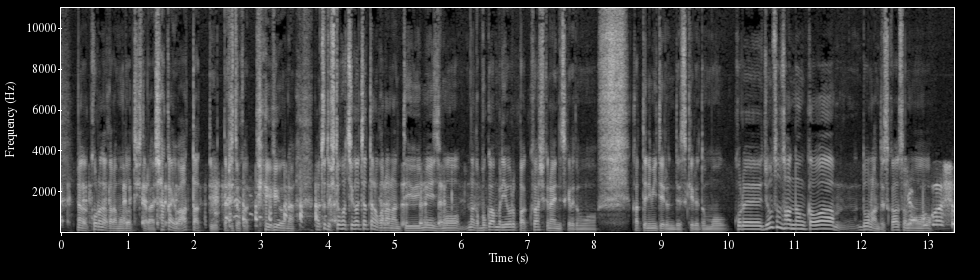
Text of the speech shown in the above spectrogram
なんかコロナから戻ってきたら社会はあったって言ったりとかっていうような、まあ、ちょっと人が違っちゃったのかななんていうイメージもなんか僕はあんまりヨーロッパ詳しくないんですけれども勝手に見てるんですけれどもこれジョンソンさんなんかはどうなんですか？その僕は正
